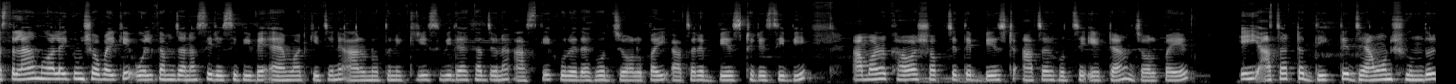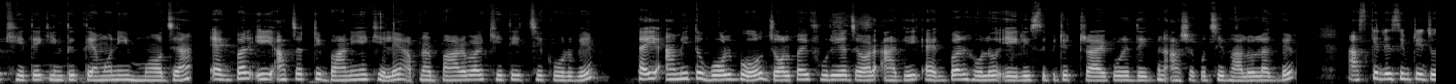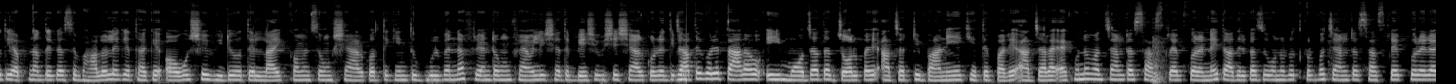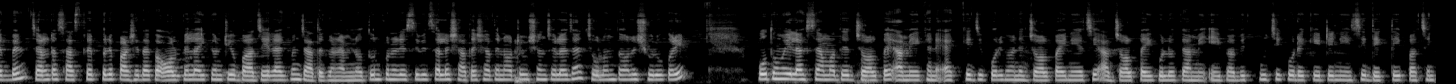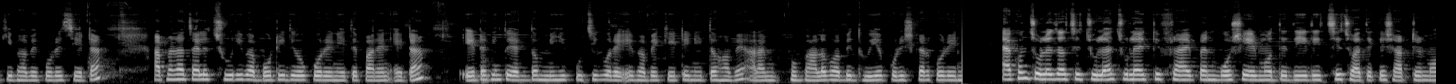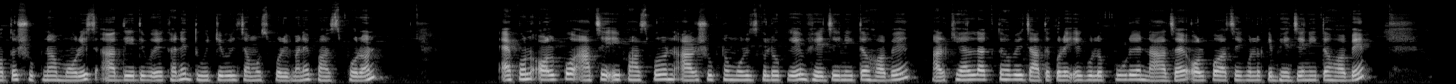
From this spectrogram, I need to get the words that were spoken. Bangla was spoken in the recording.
আসসালামু আলাইকুম সবাইকে। ওয়েলকাম জানাচ্ছি রেসিপি বে আমার কিচেনে আরও নতুন একটি রেসিপি দেখার জন্য আজকে করে দেখো জলপাই আচারের বেস্ট রেসিপি আমার খাওয়ার সবচেয়ে বেস্ট আচার হচ্ছে এটা, জলপাইয়ের। এই আচারটা দেখতে যেমন সুন্দর, খেতে কিন্তু তেমনই মজা। একবার এই আচারটি বানিয়ে খেলে আপনার বারবার খেতে ইচ্ছে করবে। তাই আমি তো বলব, জলপাই ফুরিয়ে যাওয়ার আগেই একবার হলো এই রেসিপিটি ট্রাই করে দেখবেন। আশা করছি ভালো লাগবে। আজকের রেসিপিটি যদি আপনাদের কাছে ভালো লেগে থাকে, অবশ্যই ভিডিওতে লাইক কমেন্টস এবং শেয়ার করতে কিন্তু ভুলবেন না। ফ্রেন্ড এবং ফ্যামিলির সাথে বেশি বেশি শেয়ার করে দিন যাতে করে তারাও এই মজাদার জলপাই আচারটি বানিয়ে খেতে পারে। আর যারা এখনও আমার চ্যানেলটা সাবস্ক্রাইব করে নেই, তাদের কাছে অনুরোধ করব চ্যানেলটা সাবস্ক্রাইব করে রাখবেন। চ্যানেলটা সাবস্ক্রাইব করে পাশে থাকা অল্প আইকনটিও বাজিয়ে রাখবেন, যাতে করে আমি নতুন কোনো রেসিপি চালে সাথে সাথে নোটিফিকেশন চলে যায়। চলুন তাহলে শুরু করি। প্রথমেই লাগছে আমাদের জলপাই। আমি এখানে এক কেজি পরিমাণে জলপাই নিয়েছি। আর জলপাইগুলোকে আমি এইভাবে কুচি করে কেটে নিয়েছি। দেখতেই পাচ্ছেন কীভাবে করেছি এটা। আপনারা চাইলে ছুরি বা বটি দিয়েও করে নিতে পারেন এটা। এটা কিন্তু একদম মিহি কুচি করে এভাবে কেটে নিতে হবে আর আমি খুব ভালোভাবে ধুয়ে পরিষ্কার করে এখন চলে যাচ্ছে চুলা চুলা একটি ফ্রাই প্যান বসে এর মধ্যে দিয়ে দিচ্ছি ছয় থেকে সাতটির মতো শুকনা মরিচ আর দিয়ে দেবো এখানে দুই টেবিল চামচ পরিমাণে পাঁচ ফোড়ন এখন অল্প আছে এই পাঁচফোড়ন আর শুকনো মরিচগুলোকে ভেজে নিতে হবে। আর খেয়াল রাখতে হবে যাতে করে এগুলো পুড়ে না যায়। অল্প আছে এগুলোকে ভেজে নিতে হবে।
